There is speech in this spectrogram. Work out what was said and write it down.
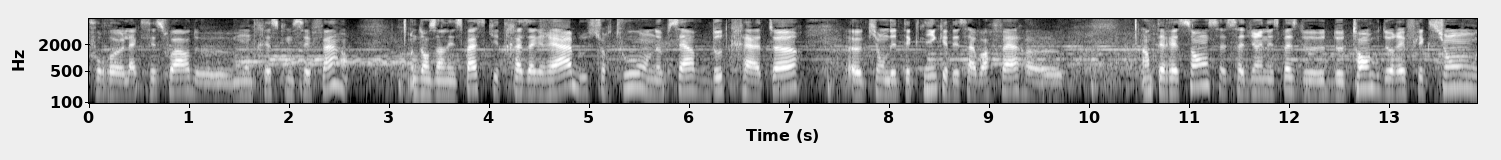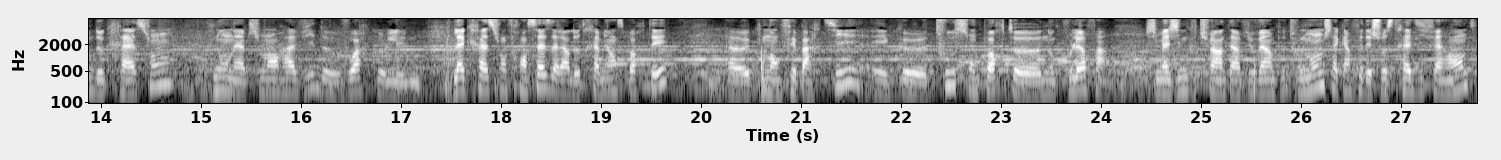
pour euh, l'accessoire de montrer ce qu'on sait faire dans un espace qui est très agréable où surtout on observe d'autres créateurs qui ont des techniques et des savoir-faire intéressants. Ça, ça, devient une espèce de, de tank de réflexion ou de création nous, on est absolument ravis de voir que la création française a l'air de très bien se porter, euh, qu'on en fait partie et que tous on porte euh, nos couleurs. Enfin, j'imagine que tu vas interviewer un peu tout le monde. Chacun fait des choses très différentes.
